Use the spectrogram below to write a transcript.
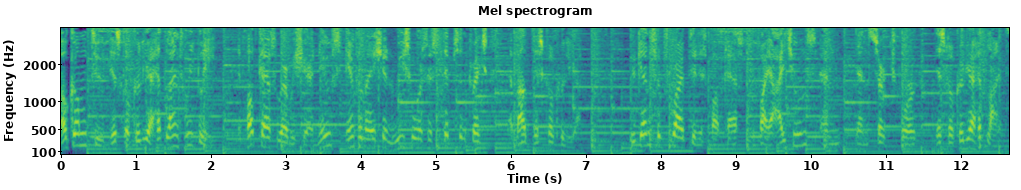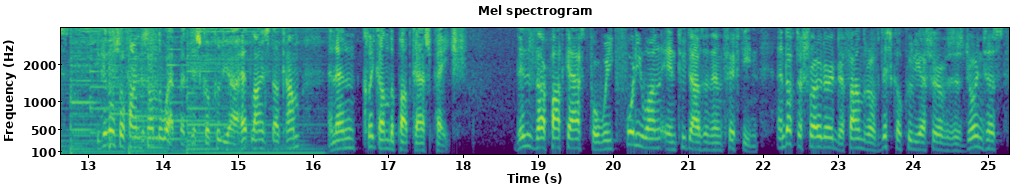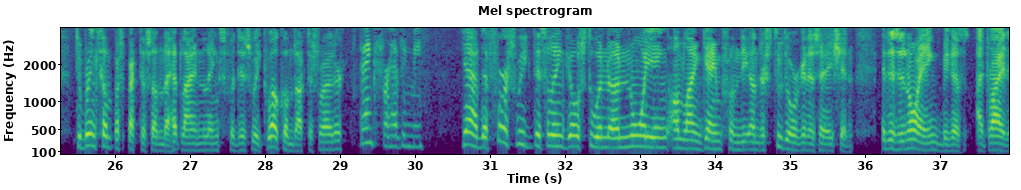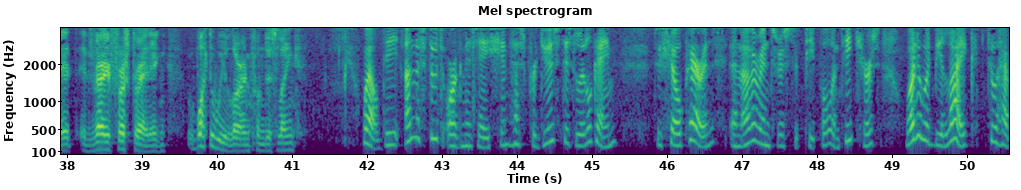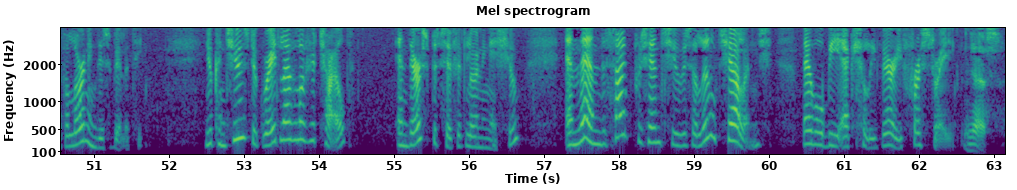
Welcome to Dyscalculia Headlines Weekly, a podcast where we share news, information, resources, tips, and tricks about dyscalculia. You can subscribe to this podcast via iTunes and then search for Dyscalculia Headlines. You can also find us on the web at dyscalculiaheadlines.com and then click on the podcast page. This is our podcast for week 41 in 2015. And Dr. Schroeder, the founder of Dyscalculia Services, joins us to bring some perspectives on the headline links for this week. Welcome, Dr. Schroeder. Thanks for having me. Yeah, the first week this link goes to an annoying online game from the Understood organization. It is annoying because I tried it, it's very frustrating. What do we learn from this link? Well, the Understood organization has produced this little game to show parents and other interested people and teachers what it would be like to have a learning disability. You can choose the grade level of your child and their specific learning issue, and then the site presents you with a little challenge that will be actually very frustrating. Yes.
